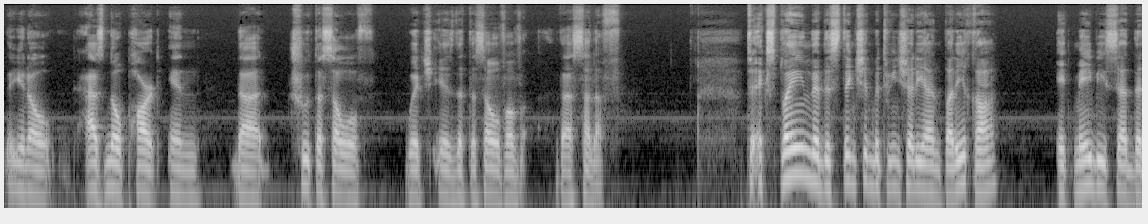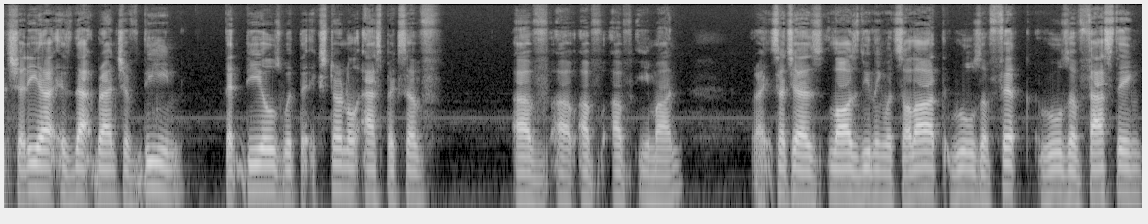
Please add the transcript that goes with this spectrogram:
you know, has no part in the true tasawwuf, which is the tasawwuf of the salaf. To explain the distinction between sharia and tariqah, it may be said that sharia is that branch of deen that deals with the external aspects of of, of, of, of iman, right? Such as laws dealing with salat, rules of fiqh, rules of fasting,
